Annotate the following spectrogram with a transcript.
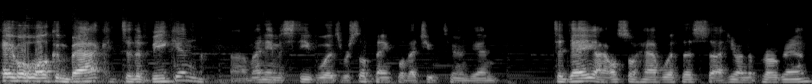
Hey, well, welcome back to the Beacon. Uh, my name is Steve Woods. We're so thankful that you've tuned in. Today, I also have with us uh, here on the program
